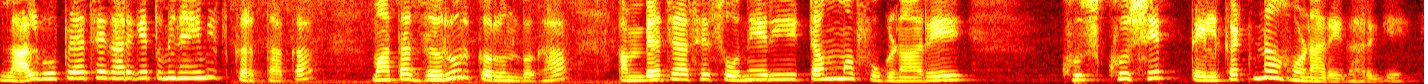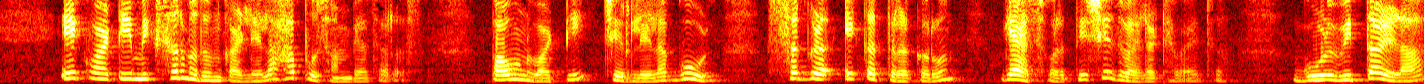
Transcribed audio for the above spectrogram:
लाल भोपळ्याचे घारगे तुम्ही नेहमीच करता का? मग आता जरूर करून बघा. आंब्याचे असे सोनेरी टम्म फुगणारे खुसखुशीत तेलकट न होणारे घारगे. एक वाटी मिक्सरमधून काढलेला हापूस आंब्याचा रस. पाऊण वाटी चिरलेला गूळ. सगळं एकत्र करून गॅसवरती शिजवायला ठेवायचं. गूळ वितळला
